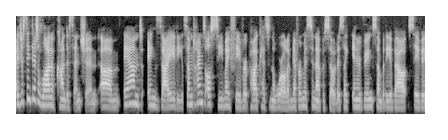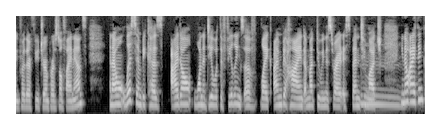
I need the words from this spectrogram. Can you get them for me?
I just think there's a lot of condescension um, and anxiety. Sometimes I'll see my favorite podcast in the world. I've never missed an episode. It's like interviewing somebody about saving for their future and personal finance. And I won't listen because I don't want to deal with the feelings of like, I'm behind, I'm not doing this right, I spend too much. You know, and I think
